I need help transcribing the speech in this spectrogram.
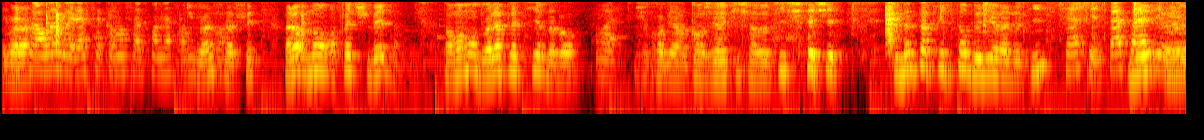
Voilà. d'accord, ouais, ouais, là ça commence à prendre la forme. Tu vois, ça fait. Alors non, en fait, je suis bête. Normalement, on doit l'aplatir d'abord. Ouais, Je crois bien. Attends, je vérifie sur la notice. J'ai même pas pris le temps de lire la notice. ça c'est papa Mais euh,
